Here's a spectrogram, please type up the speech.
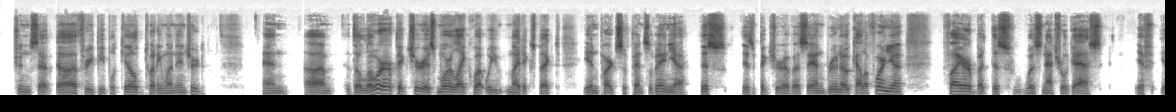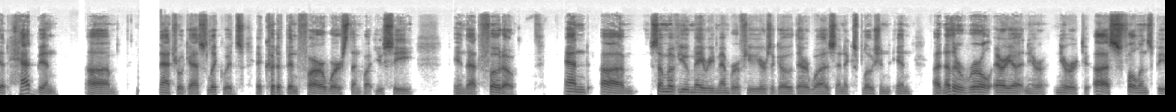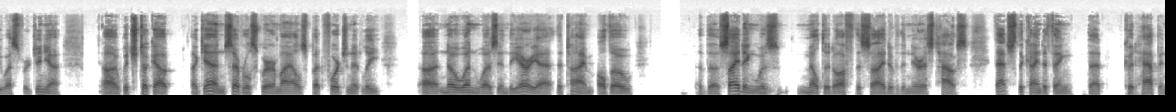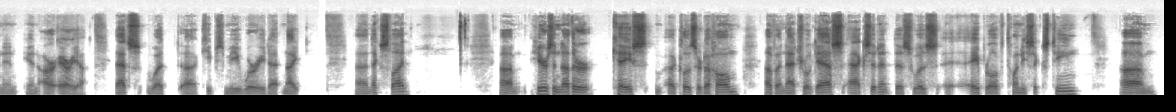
Uh, three people killed, 21 injured. And um, the lower picture is more like what we might expect in parts of Pennsylvania. This is a picture of a San Bruno, California fire, but this was natural gas. If it had been um, natural gas liquids, it could have been far worse than what you see in that photo. And um, some of you may remember a few years ago, there was an explosion in another rural area near, nearer to us, Follansbee, West Virginia, uh, which took out, again, several square miles, but fortunately, uh, no one was in the area at the time, although the siding was melted off the side of the nearest house. That's the kind of thing that could happen in, in our area. That's what uh, keeps me worried at night. Uh, next slide. Um, here's another case uh, closer to home of a natural gas accident. This was uh, April of 2016. Um,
